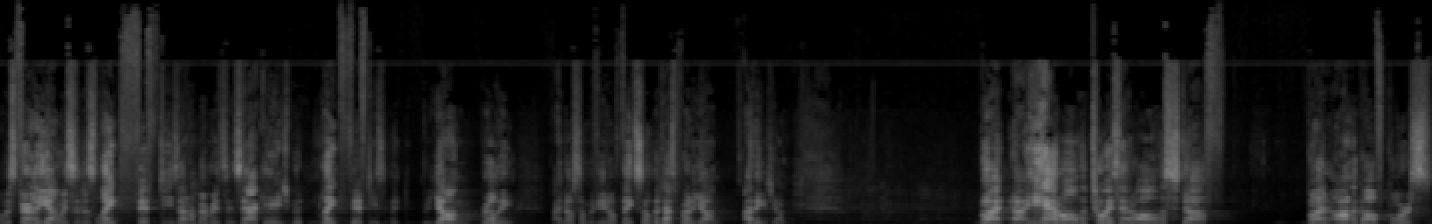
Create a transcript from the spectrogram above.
was fairly young. He was in his late 50s. I don't remember his exact age, but late 50s, young, really. I know some of you don't think so, but that's pretty young. I think he's young. But uh, he had all the toys, had all the stuff, but on a golf course,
